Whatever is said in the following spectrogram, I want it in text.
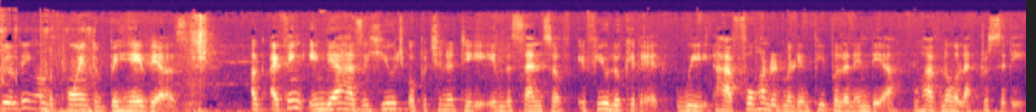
building on the point of behaviors, I think India has a huge opportunity in the sense of if you look at it, we have 400 million people in India who have no electricity.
